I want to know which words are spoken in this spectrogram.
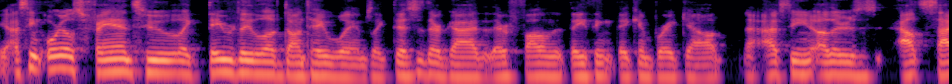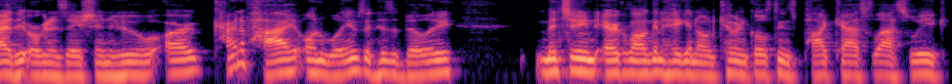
yeah, I've seen Orioles fans who like they really love Donta' Williams. Like this is their guy that they're following that they think they can break out. I've seen others outside of the organization who are kind of high on Williams and his ability. Mentioning Eric Longenhagen on Kevin Goldstein's podcast last week,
